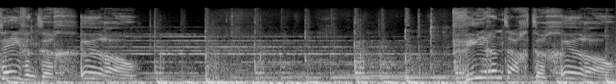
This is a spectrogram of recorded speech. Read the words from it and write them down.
70 euro. 84 euro.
